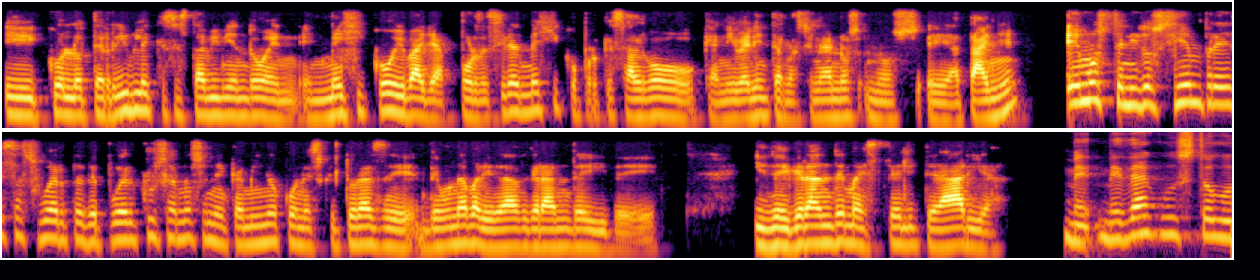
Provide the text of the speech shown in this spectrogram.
y con lo terrible que se está viviendo en, México. Y vaya, por decir en México, porque es algo que a nivel internacional nos, eh, atañe. Hemos tenido siempre esa suerte de poder cruzarnos en el camino con escritoras de, una variedad grande y de, y de grande maestría literaria. Me, da gusto,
